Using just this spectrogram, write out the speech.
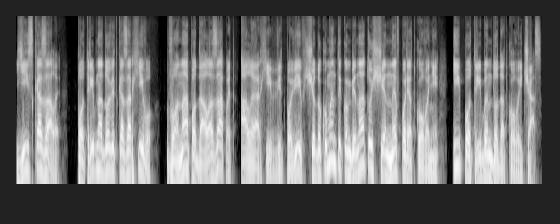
Їй сказали, потрібна довідка з архіву. Вона подала запит, але архів відповів, що документи комбінату ще не впорядковані і потрібен додатковий час.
